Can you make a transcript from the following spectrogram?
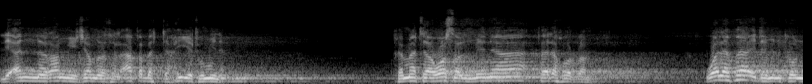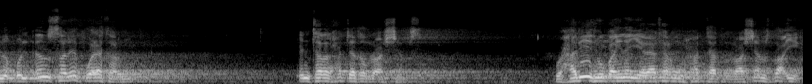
لأن رمي جمرة العقبة تحية منى فمتى وصل منى فله الرمي ولا فائدة من كون نقول انصرف ولا ترمي. انتظر حتى تطلع الشمس. وحديث بيني لا ترموا حتى تطلع الشمس ضعيف.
